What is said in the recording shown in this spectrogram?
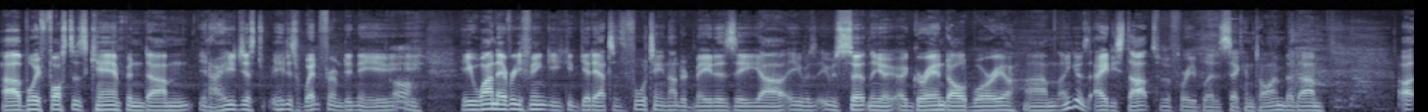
uh, Boy Foster's camp, and um, you know he just he just went for him, didn't he? He, Oh. he, he won everything. He could get out to the fourteen hundred meters. He uh, he was he was certainly a, a grand old warrior. Um, I think it was eighty starts before he bled a second time, but um, uh,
